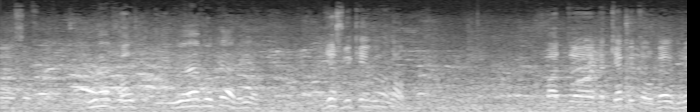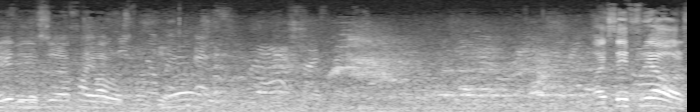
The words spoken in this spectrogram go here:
uh, Sofia. You have you have a car here. Yes, we came with help. But uh, the capital, Belgrade, is uh, five hours from here. I say three hours.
